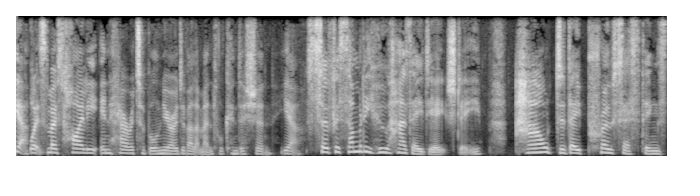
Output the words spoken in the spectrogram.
Yeah, well, it's the most highly inheritable neurodevelopmental condition. Yeah. So for somebody who has ADHD, how do they process things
